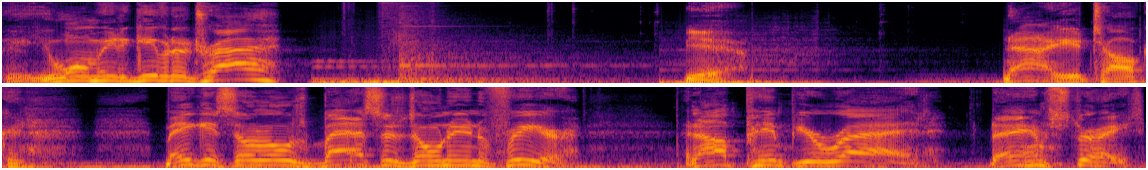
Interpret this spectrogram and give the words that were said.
You want me to give it a try? Yeah. Now you're talking. Make it so those bastards don't interfere, and I'll pimp your ride. Damn straight.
